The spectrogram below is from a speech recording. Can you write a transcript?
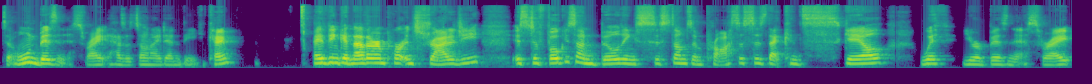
its own business, right? It has its own identity. Okay. I think another important strategy is to focus on building systems and processes that can scale with your business, right?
